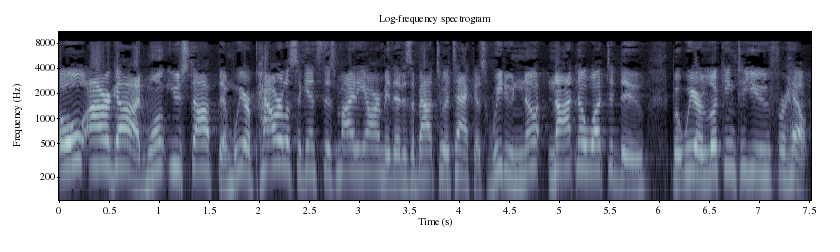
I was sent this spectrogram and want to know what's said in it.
Oh, our God, won't you stop them? We are powerless against this mighty army that is about to attack us. We do not, not know what to do, but we are looking to you for help.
